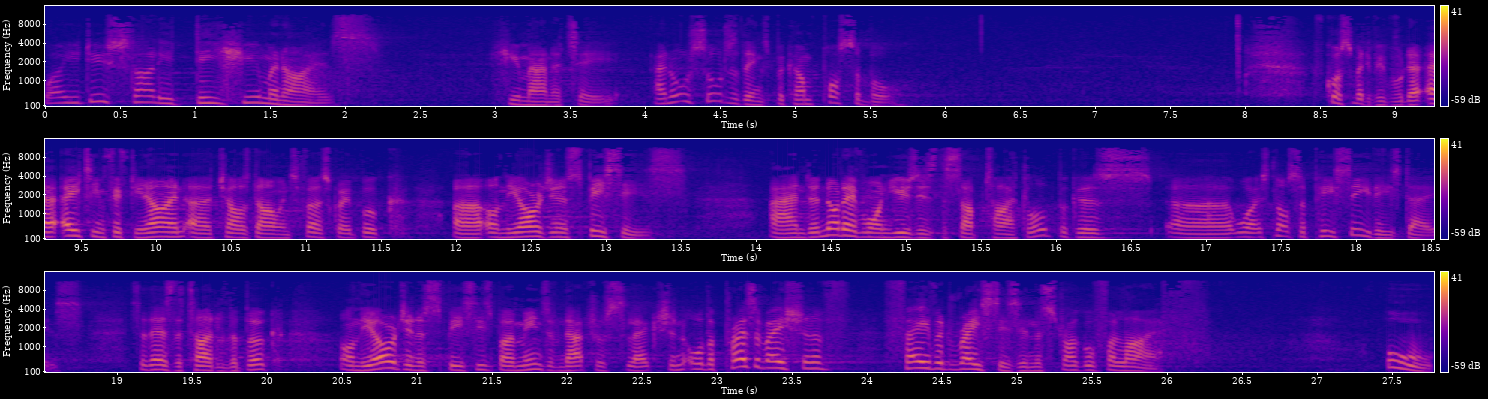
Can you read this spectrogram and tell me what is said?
well, you do slightly dehumanize humanity, and all sorts of things become possible. Of course, many people, uh, 1859, uh, Charles Darwin's first great book uh, on the origin of species. And uh, not everyone uses the subtitle because, uh, well, it's not so PC these days. So there's the title of the book On the Origin of Species by Means of Natural Selection or the Preservation of Favored Races in the Struggle for Life. Ooh.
